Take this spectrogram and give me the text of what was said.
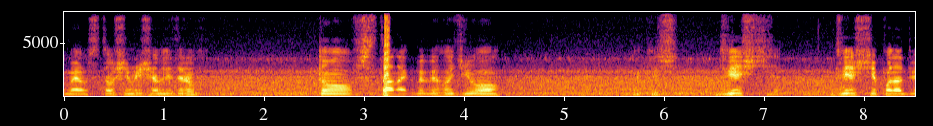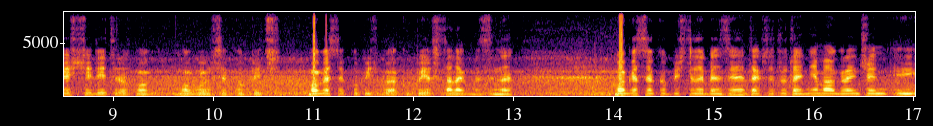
miałem 180 litrów to w Stanach by wychodziło jakieś 200 200, ponad 200 litrów mogłem sobie kupić mogę sobie kupić, bo ja kupuję w Stanach benzynę mogę sobie kupić tyle benzyny, także tutaj nie ma ograniczeń i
